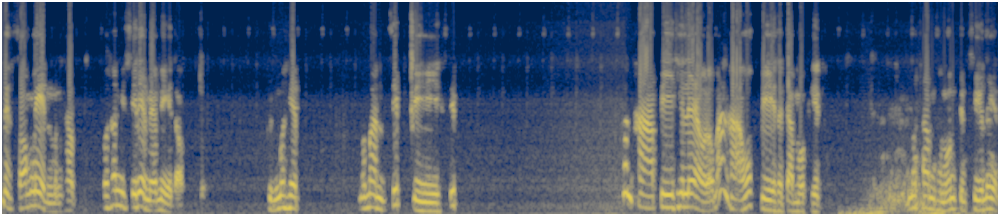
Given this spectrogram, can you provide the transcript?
เป็นสองเลนเหมือนครับ เพราะท่านมีซีเลนแบบนี้ดอกถึงมาเฮ็ดประมาณสิบปีสิบมันหาปีที่แล้วแล้วมั้งหาหกปีถ้าจำบ่ผิดมาทำถนนเป็นซีเลน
